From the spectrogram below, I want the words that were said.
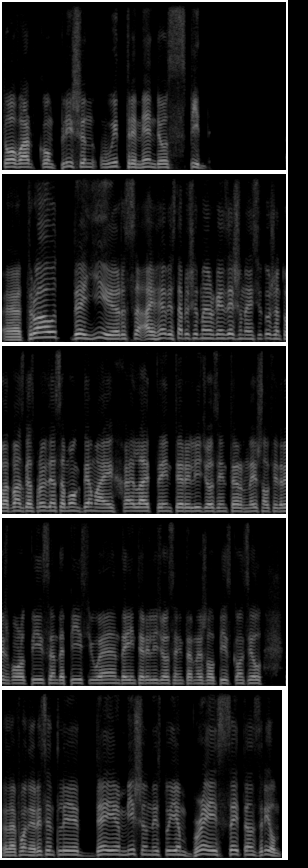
toward completion with tremendous speed. Throughout the years, I have established my organization and institution to advance God's providence. Among them, I highlight the Interreligious International Federation for World Peace and the Peace UN, the Interreligious and International Peace Council that I founded recently. Their mission is to embrace Satan's realm.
